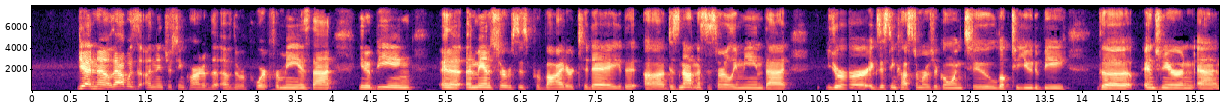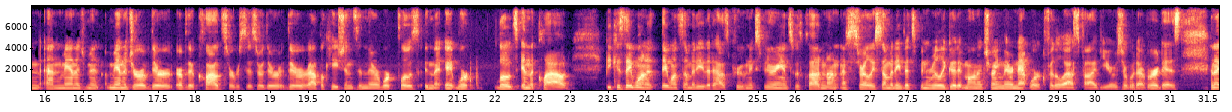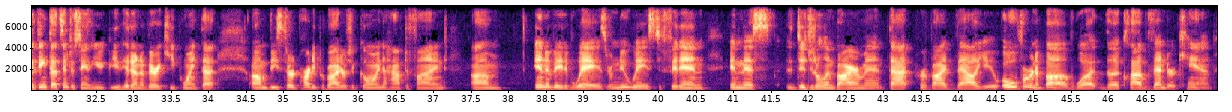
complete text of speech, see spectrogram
Yeah, no, that was an interesting part of the of the report for me. Is that you know being a, a managed services provider today that uh, does not necessarily mean that your existing customers are going to look to you to be the engineer and, and, and management manager of their of their cloud services or their their applications and their workflows in the workloads in the cloud because they want they want somebody that has proven experience with cloud and not necessarily somebody that's been really good at monitoring their network for the last five years or whatever it is. And I think that's interesting. You you hit on a very key point that um, these third party providers are going to have to find um, innovative ways or new ways to fit in in this digital environment that provide value over and above what the cloud vendor can.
